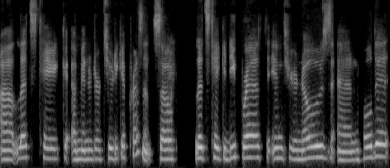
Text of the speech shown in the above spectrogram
uh, let's take a minute or two to get present. So, Let's take a deep breath in through your nose and hold it.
